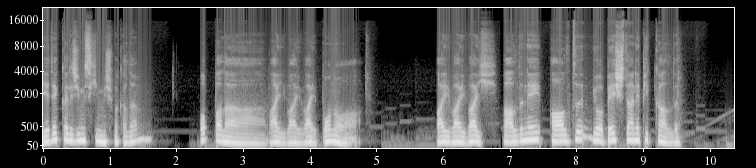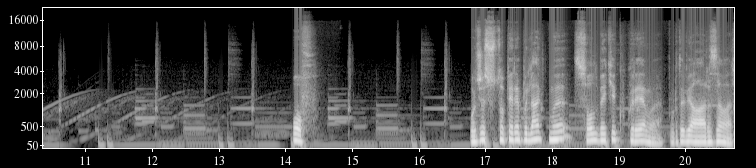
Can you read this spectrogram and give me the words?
Yedek kalecimiz kimmiş bakalım. Hoppala. Vay vay vay. Bono. Vay vay vay. Kaldı ne? 6 yo 5 tane pik kaldı. Of. Hoca stopere blank mı? Sol beke kukureya mı? Burada bir arıza var.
